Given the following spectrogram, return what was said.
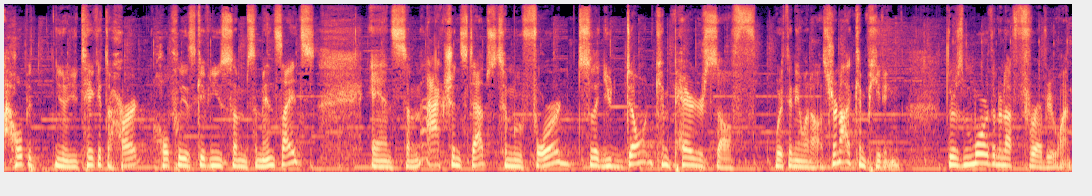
I hope it, you know you take it to heart. Hopefully, it's giving you some some insights and some action steps to move forward, so that you don't compare yourself with anyone else. You're not competing. There's more than enough for everyone.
